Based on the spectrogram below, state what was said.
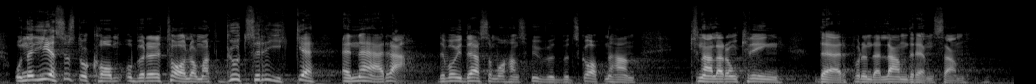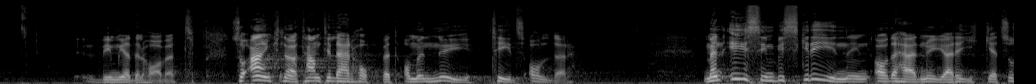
Och när Jesus då kom och började tala om att Guds rike är nära, det var ju det som var hans huvudbudskap när han knallar omkring där på den där landremsan vid Medelhavet, så anknöt han till det här hoppet om en ny tidsålder. Men i sin beskrivning av det här nya riket, så,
